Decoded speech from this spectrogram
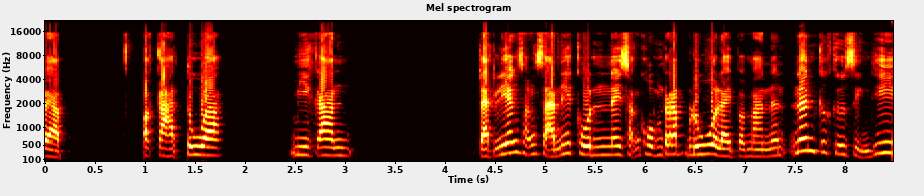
แบบประกาศตัว มีการ จัดเลี้ยงสังสรรค์ให้คนในสังคมรับรู้อะไรประมาณนั้น นั่นก็คือสิ่งที่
